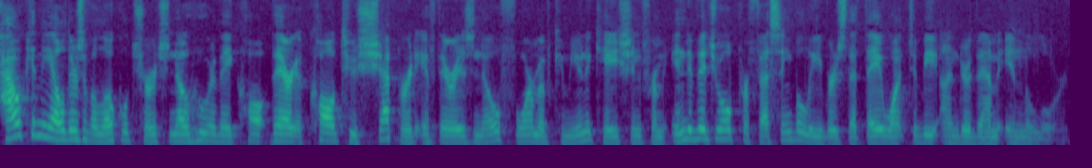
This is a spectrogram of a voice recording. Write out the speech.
How can the elders of a local church know who are they call, they're called to shepherd if there is no form of communication from individual professing believers that they want to be under them in the Lord?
